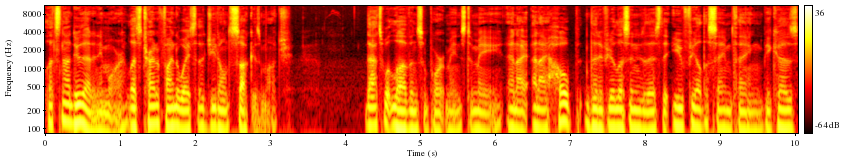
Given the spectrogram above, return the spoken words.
Let's not do that anymore. Let's try to find a way so that you don't suck as much. that's what love and support means to me. And I and I hope that if you're listening to this that you feel the same thing because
